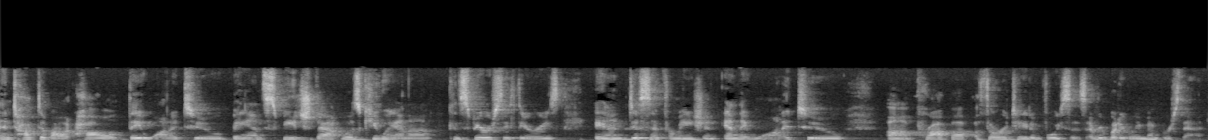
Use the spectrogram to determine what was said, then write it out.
and talked about how they wanted to ban speech that was QAnon, conspiracy theories, and disinformation, and they wanted to uh, prop up authoritative voices. Everybody remembers that.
